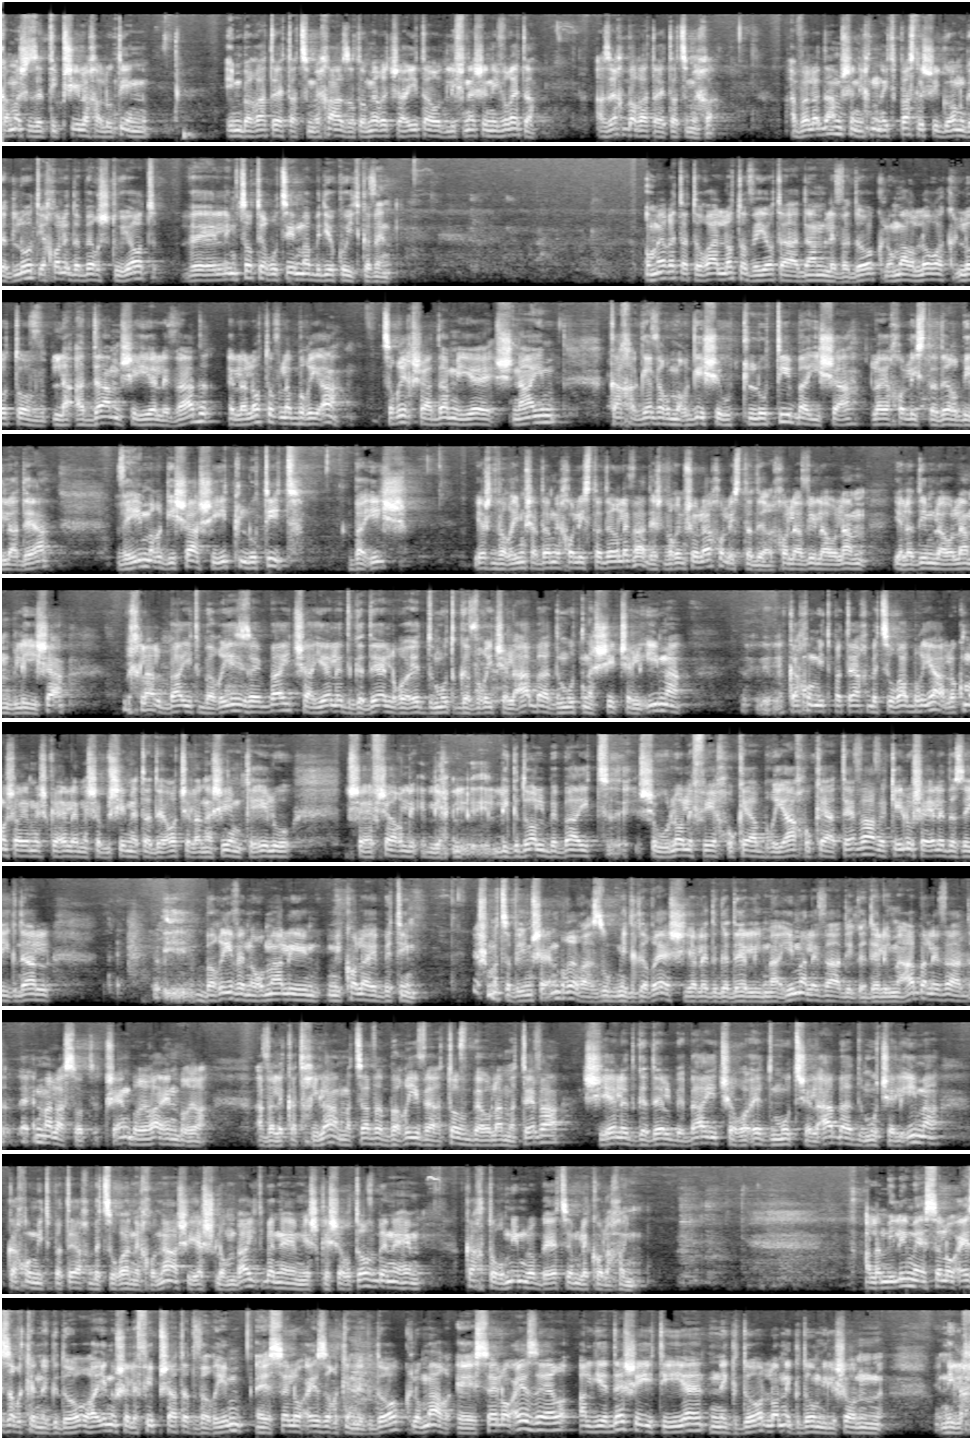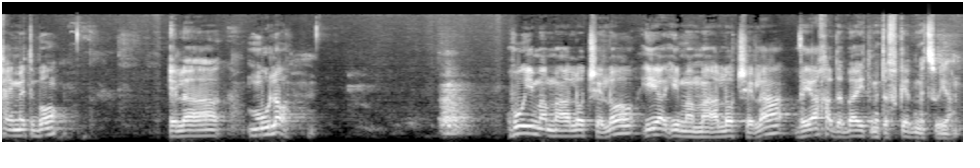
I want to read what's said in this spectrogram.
כמה שזה טיפשי לחלוטין, אם בראת את עצמך, זאת אומרת שהיית עוד לפני שנבראת. אז איך בראת את עצמך? אבל אדם שנתפס לשיגעון גדלות יכול לדבר שטויות ולמצוא תירוצים מה בדיוק הוא התכוון. אומרת התורה לא טוב היות האדם לבדו, כלומר לא רק לא טוב לאדם שיהיה לבד, אלא לא טוב לבריאה. צריך שאדם יהיה שניים, כך הגבר מרגיש שהוא תלותי באישה, לא יכול להסתדר בלעדיה, והיא מרגישה שהיא תלותית באיש, יש דברים שאדם יכול להסתדר לבד, יש דברים שהוא לא יכול להסתדר, יכול להביא לעולם, ילדים לעולם בלי אישה. בכלל בית בריא זה בית שהילד גדל, רואה דמות גברית של אבא, דמות נשית של אימא, כך הוא מתפתח בצורה בריאה, לא כמו שהיום יש כאלה משבשים את הדעות של אנשים כאילו שאפשר לגדול בבית שהוא לא לפי חוקי הבריאה, חוקי הטבע, וכאילו שהילד הזה יגדל בריא ונורמלי מכל ההיבטים. יש מצבים שאין ברירה, זוג מתגרש, ילד גדל עם האימא לבד, יגדל עם האבא לבד, אין מה לעשות, כשאין ברירה אין ברירה. אבל לכתחילה המצב הבריא והטוב בעולם הטבע, שילד גדל בבית שרואה דמות של אבא, דמות של אימא, כך הוא מתפתח בצורה נכונה, שיש שלום בית ביניהם, יש קשר טוב ביניהם, כך תורמים לו בעצם לכל החיים. על המילים אעשה לו עזר כנגדו, ראינו שלפי פשט הדברים, אעשה לו עזר כנגדו, כלומר אעשה לו עזר על ידי שהיא תהיה נגדו, לא נגדו מלשון נלחמת בו, אלא מולו. הוא עם המעלות שלו, היא עם המעלות שלה, ויחד הבית מתפקד מצוין.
